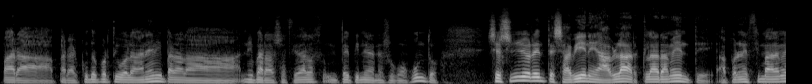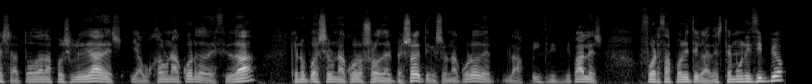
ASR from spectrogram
para, para el Club Deportivo Leganés ni para la ni para la sociedad pepinera en su conjunto. Si el señor Llorente se viene a hablar claramente, a poner encima de la mesa todas las posibilidades y a buscar un acuerdo de ciudad, que no puede ser un acuerdo solo del PSOE, tiene que ser un acuerdo de las principales fuerzas políticas de este municipio,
